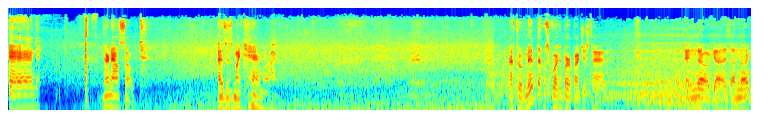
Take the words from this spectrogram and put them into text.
and they're now soaked. As is my camera. Have to admit, that was quite a burp I just had. And no, guys, I'm not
